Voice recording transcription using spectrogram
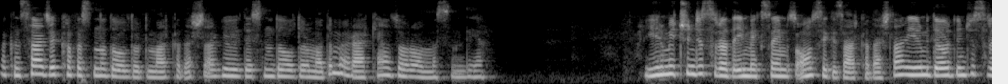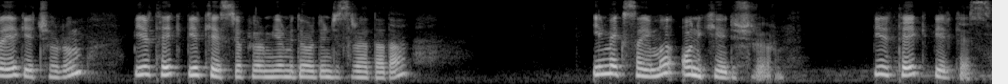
Bakın sadece kafasını doldurdum arkadaşlar. Gövdesini doldurmadım örerken zor olmasın diye. 23. sırada ilmek sayımız 18 arkadaşlar. 24. sıraya geçiyorum. Bir tek bir kez yapıyorum 24. sırada da. İlmek sayımı 12'ye düşürüyorum. Bir tek bir kez.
